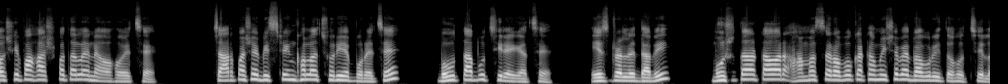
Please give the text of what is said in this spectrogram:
আশিফা হাসপাতালে নেওয়া হয়েছে। চারপাশে বিশৃঙ্খলা ছড়িয়ে পড়েছে, বহু তাঁবু ছিঁড়ে গেছে। ইসরায়েলের দাবি মুস্তা টাওয়ার হামাসের অবকাঠামো হিসেবে ব্যবহৃত হচ্ছিল।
